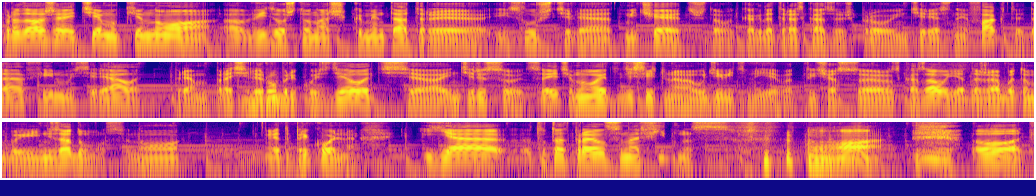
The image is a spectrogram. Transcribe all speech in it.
продолжая тему кино, э, видел, что наши комментаторы и слушатели отмечают, что вот когда ты рассказываешь про интересные факты, да, фильмы, сериалы, прям просили рубрику сделать, э, интересуются этим. Ну, это действительно удивительно. Вот ты сейчас рассказал, я даже об этом бы и не задумался, но это прикольно. Я тут отправился на фитнес. Вот.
